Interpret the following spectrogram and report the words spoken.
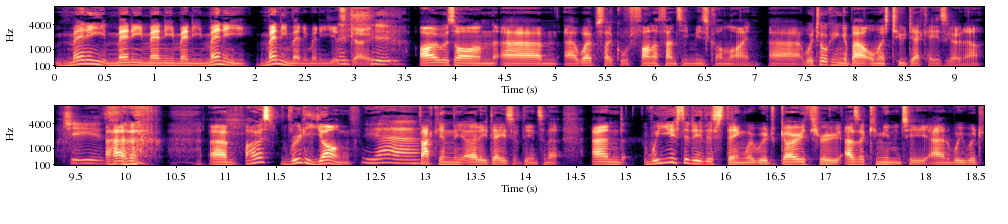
many many many many many many many many years ago I was on um a website called Final Fantasy Music Online. Uh, we're talking about almost two decades ago now, Jeez. and um I was really young yeah. back in the early days of the internet. And we used to do this thing where we'd go through as a community and we would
